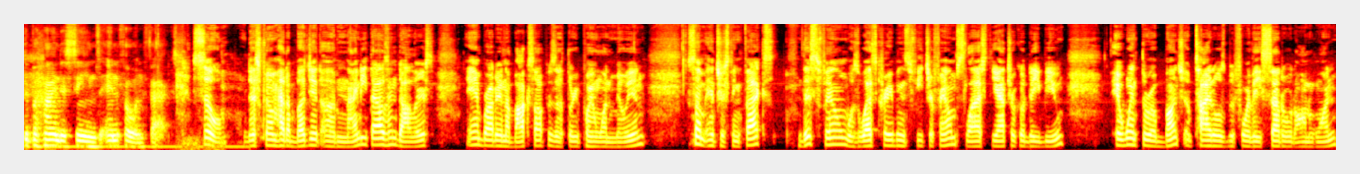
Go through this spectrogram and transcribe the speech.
the behind the scenes info and facts? So this film had a budget of ninety thousand dollars and brought in a box office of three point one million. Some interesting facts: this film was Wes Craven's feature film slash theatrical debut. It went through a bunch of titles before they settled on one.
